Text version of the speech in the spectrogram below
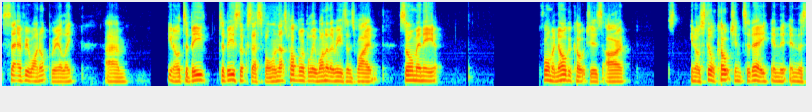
set everyone up really, um, you know, to be to be successful, and that's probably one of the reasons why so many former Noga coaches are you know, still coaching today in the in the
